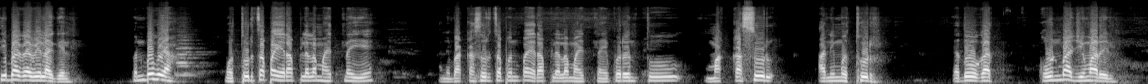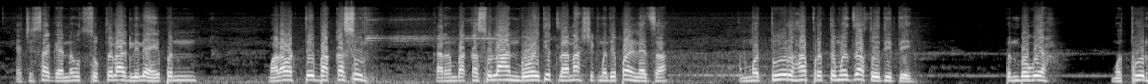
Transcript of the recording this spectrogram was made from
ती बघावी लागेल. पण बघूया. मथुरचा पायरा आपल्याला माहीत नाही आहे आणि बाकासूरचा पण पायरा आपल्याला माहीत नाही. परंतु मक्कासूर आणि मथुर या दोघात कोण बाजी मारेल याची सगळ्यांना उत्सुकता लागलेली आहे. पण मला वाटते बाकासूर कारण बाकासूरला अनुभव आहे तिथला नाशिकमध्ये पळण्याचा. आणि मथुर हा प्रथमच जातो तिथे. पण बघूया. मथुर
